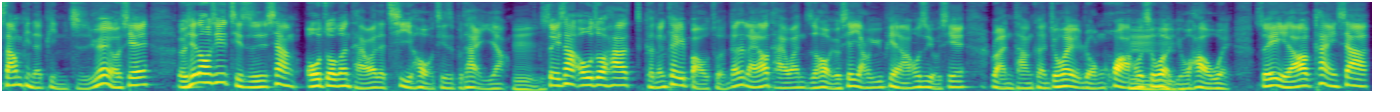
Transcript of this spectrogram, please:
商品的品质，因为有些有些东西其实像欧洲跟台湾的气候其实不太一样，嗯，所以像欧洲它可能可以保存，但是来到台湾之后，有些洋芋片啊，或是有些软糖可能就会融化，或是会有油耗味，所以也要看一下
